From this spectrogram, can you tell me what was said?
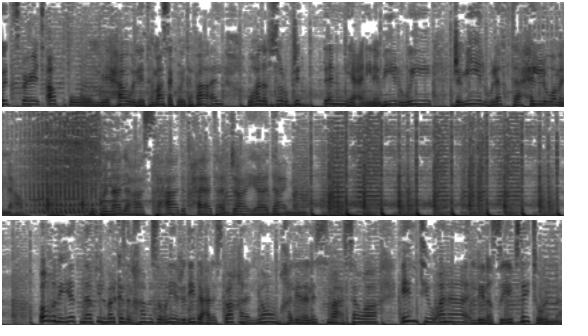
good spirit up وبيحاول يتماسك ويتفائل. وهذا تصرف جدا يعني نبيل وجميل ولفتة حلوة منها. نتمنى لها السعادة في حياتها الجاية دائما أغنيتنا في المركز الخامس أغنية جديدة على سباقنا اليوم. خلينا نسمع سوا. أنتي وأنا لنصيف زيتون.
